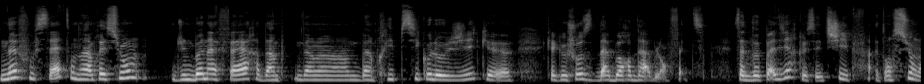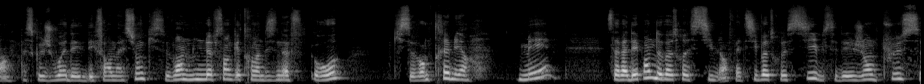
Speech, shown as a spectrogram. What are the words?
9 ou 7, on a l'impression d'une bonne affaire, d'un prix psychologique, euh, quelque chose d'abordable en fait. Ça ne veut pas dire que c'est cheap, attention, hein, parce que je vois des, des, formations qui se vendent 1999 euros, qui se vendent très bien. Mais ça va dépendre de votre cible en fait. Si votre cible c'est des gens plus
